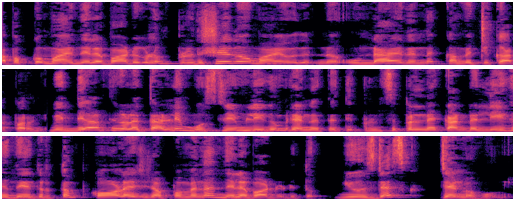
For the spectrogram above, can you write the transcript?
അപക്വമായ നിലപാടുകളും പ്രതിഷേധവുമായ ഉണ്ടായതെന്ന് കമ്മിറ്റിക്കാർ പറഞ്ഞു. വിദ്യാർത്ഥികളെ തള്ളി മുസ്ലിം ലീഗും രംഗത്തെത്തി. പ്രിൻസിപ്പലിനെ കണ്ട ലീഗ് നേതൃത്വം കോളേജിനൊപ്പമെന്ന നിലപാടെടുത്തു. News desk Janmabhumi.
